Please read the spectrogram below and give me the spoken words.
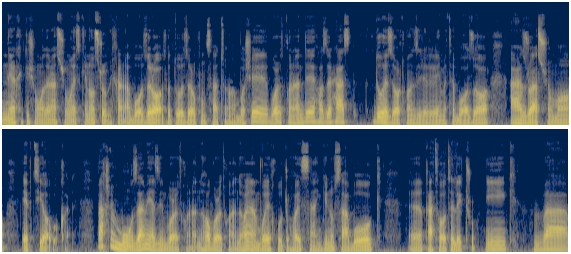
نرخی که شما دارن از شما اسکناس رو می‌خرن و بازار آزاد 2500 تومان باشه وارد کننده حاضر هست 2000 تومان زیر قیمت بازار ارز رو از شما ابتیا بکنه. بخش معظمی از این وارد کننده ها وارد کننده های انواع خودروهای سنگین و سبک قطعات الکترونیک و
